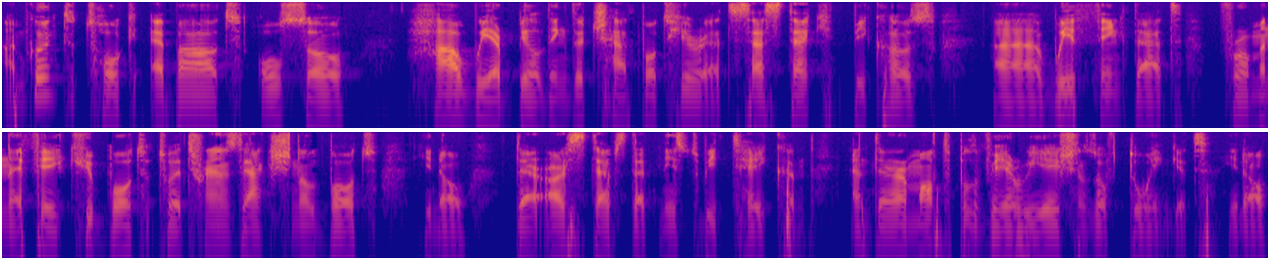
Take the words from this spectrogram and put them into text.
i'm going to talk about also how we are building the chatbot here at SESTEC because uh, we think that from an FAQ bot to a transactional bot, you know, there are steps that needs to be taken and there are multiple variations of doing it. You know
